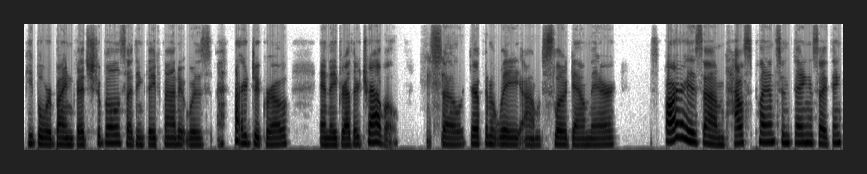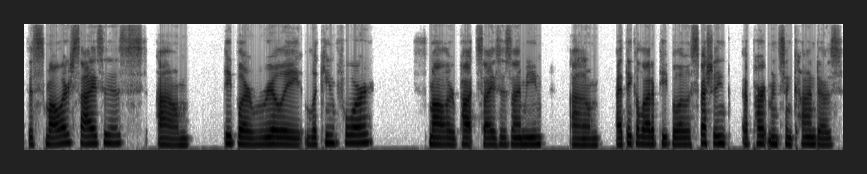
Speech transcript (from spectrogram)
people were buying vegetables. I think they found it was hard to grow, and they'd rather travel. so definitely um, slowed down there. As far as um, house plants and things, I think the smaller sizes um, people are really looking for smaller pot sizes. I mean, um, I think a lot of people, especially apartments and condos,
